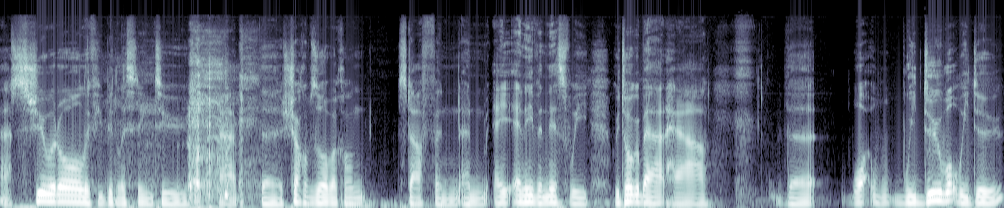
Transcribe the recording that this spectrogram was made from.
uh, Stu at all, if you've been listening to uh, the shock absorber con stuff, and and and even this, we we talk about how the what we do what we do.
